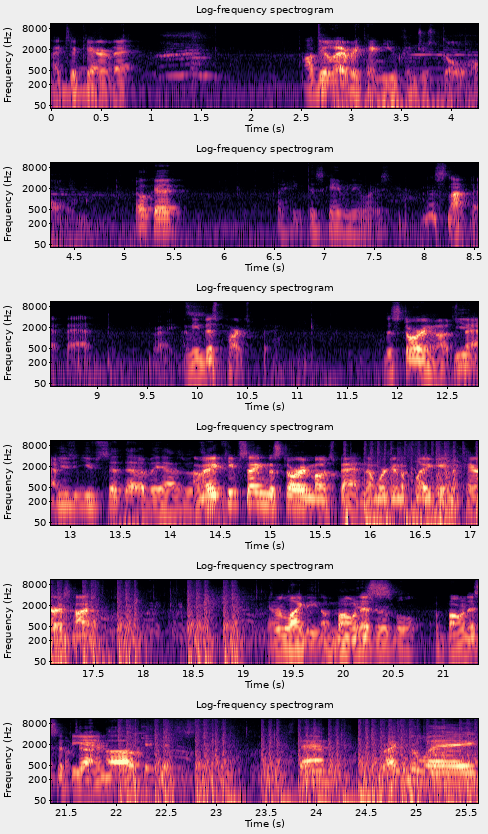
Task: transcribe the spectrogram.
I took care of it. I'll do everything. You can just go home. Okay. I hate this game anyways. It's not that bad. Right. I mean, this part's bad. The story mode's you, bad. you, you've said that about yeah, I was about I'm gonna keep saying the story mode's bad, and then we're gonna play a game of Terrorist Hunt for like a bonus. Miserable. A bonus at Watch the out. end. Oh, okay, yes. Stand right in the way,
